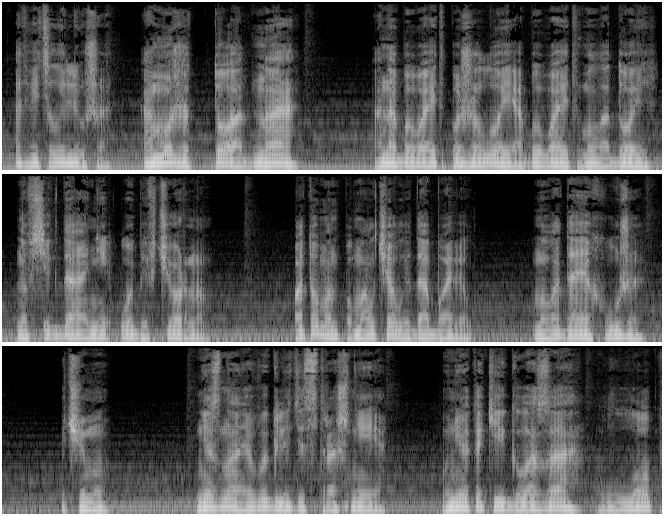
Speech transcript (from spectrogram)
— ответил Илюша. «А может, то одна? Она бывает пожилой, а бывает молодой, но всегда они обе в черном». Потом он помолчал и добавил. «Молодая хуже». «Почему?» Не знаю, выглядит страшнее. У нее такие глаза, лоб.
